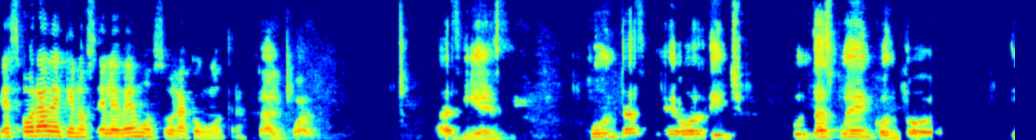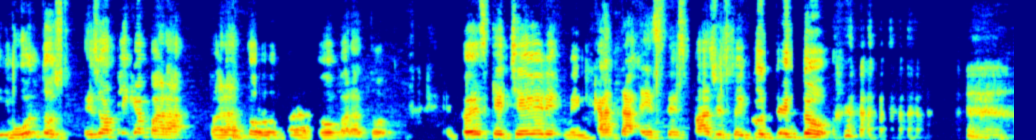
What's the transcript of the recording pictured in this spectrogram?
Es hora de que nos elevemos una con otra. Tal cual. Así es. Juntas, mejor dicho, juntas pueden con todo. Y juntos, eso aplica para, para todo, para todo, para todo. Entonces, qué chévere, me encanta este espacio, estoy contento.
